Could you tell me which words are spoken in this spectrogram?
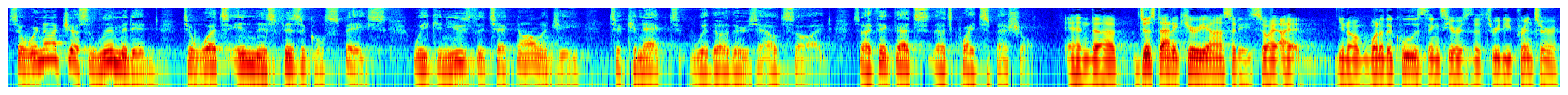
So we're not just limited to what's in this physical space. We can use the technology to connect with others outside. So I think that's that's quite special. And uh, just out of curiosity, so I, I, you know, one of the coolest things here is the 3D printer.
